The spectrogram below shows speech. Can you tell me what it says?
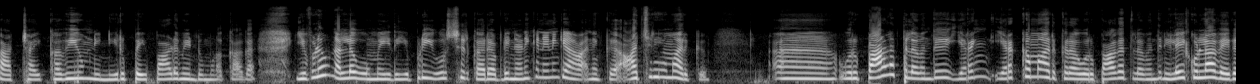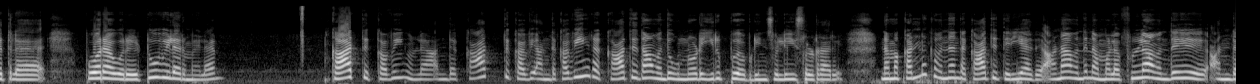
காற்றாய் கவியும் நின் இருப்பை பாட வேண்டும் உனக்காக. எவ்வளோ நல்ல உண்மை இது எப்படி யோசிச்சிருக்காரு அப்படின்னு நினைக்க நினைக்க எனக்கு ஆச்சரியமாக இருக்குது ஒரு பாலத்தில் வந்து இறங் இறக்கமாக இருக்கிற ஒரு பாகத்தில் வந்து நிலைக்குள்ளா வேகத்தில் போகிற ஒரு டூ வீலர் மேலே காற்று கவியும்ல அந்த காற்று கவி அந்த கவியிற காற்று தான் வந்து உன்னோட இருப்பு அப்படின்னு சொல்லி சொல்கிறாரு நம்ம கண்ணுக்கு வந்து அந்த காற்று தெரியாது. ஆனால் வந்து நம்மளை ஃபுல்லாக வந்து அந்த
